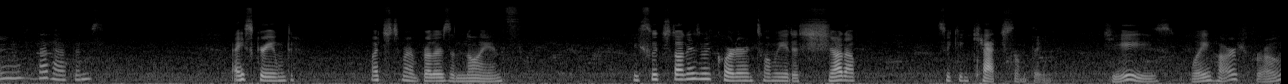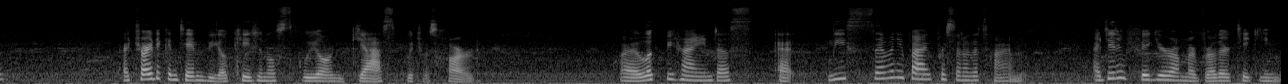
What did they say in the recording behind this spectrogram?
Eh, that happens. I screamed, much to my brother's annoyance. He switched on his recorder and told me to shut up so he can catch something. Jeez, way harsh, bro. I tried to contain the occasional squeal and gasp, which was hard. When I looked behind us, at least 75% of the time, I didn't figure on my brother taking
